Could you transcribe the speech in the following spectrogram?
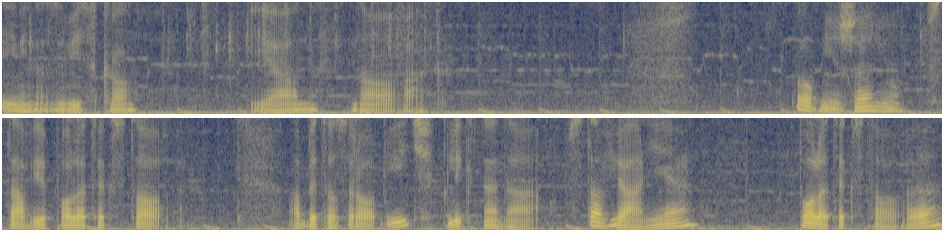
imię, nazwisko Jan Nowak. Po obniżeniu wstawię pole tekstowe. Aby to zrobić, kliknę na wstawianie, pole tekstowe,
